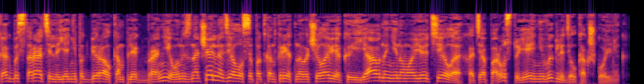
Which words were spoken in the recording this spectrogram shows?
Как бы старательно я не подбирал комплект брони, он изначально делался под конкретного человека и явно не на мое тело, хотя по росту я и не выглядел как школьник.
